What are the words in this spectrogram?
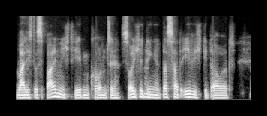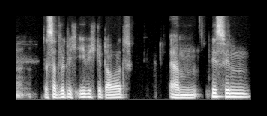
weil ich das Bein nicht heben konnte. Solche hm. Dinge, das hat ewig gedauert. Das hat wirklich ewig gedauert. Ähm, bis hin,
